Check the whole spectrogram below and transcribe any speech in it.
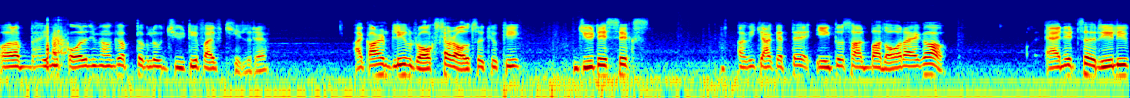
और अब भाई मैं कॉलेज में आ गया, अब तक लोग जी टी फाइव खेल रहे हैं। I can't blame Rockstar also क्योंकि जी टी सिक्स अभी क्या कहते हैं, एक दो साल बाद और आएगा। And it's a really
